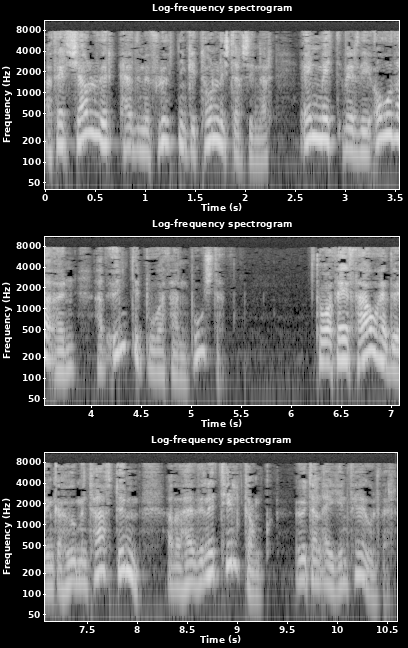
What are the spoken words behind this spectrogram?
að þeir sjálfur hefðu með flutningi tónlistar sinnar einmitt verði óðaönn að undirbúa þann bústað. Þó að þeir þá hefðu enga hugmynd haft um að það hefði neitt tilgang utan eigin fegurðar.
